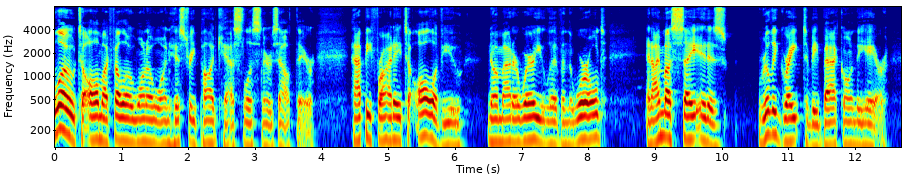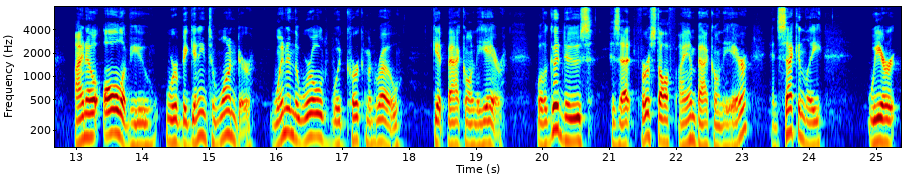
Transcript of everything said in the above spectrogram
Hello to all my fellow 101 History Podcast listeners out there. Happy Friday to all of you, no matter where you live in the world. And I must say, it is really great to be back on the air. I know all of you were beginning to wonder when in the world would Kirk Monroe get back on the air. Well, the good news is that first off, I am back on the air. And secondly, we are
